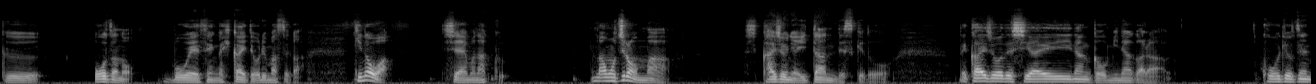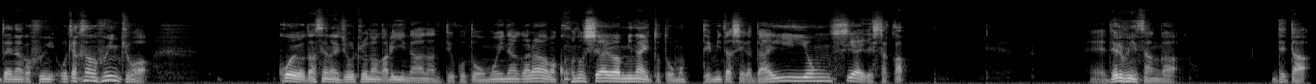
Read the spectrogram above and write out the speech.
グ王座の防衛戦が控えておりますが、昨日は試合もなく、まあもちろんまあ、会場にはいたんですけど、で、会場で試合なんかを見ながら、工業全体なんか雰お客さんの雰囲気は声を出せない状況ながらいいななんていうことを思いながら、まあ、この試合は見ないとと思って見た試合が第4試合でしたか。えー、デルフィンさんが出た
